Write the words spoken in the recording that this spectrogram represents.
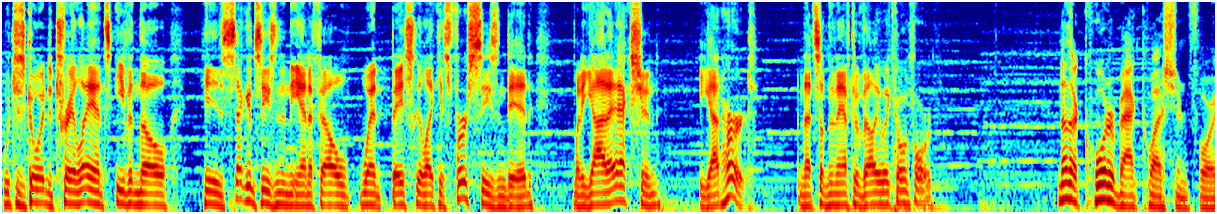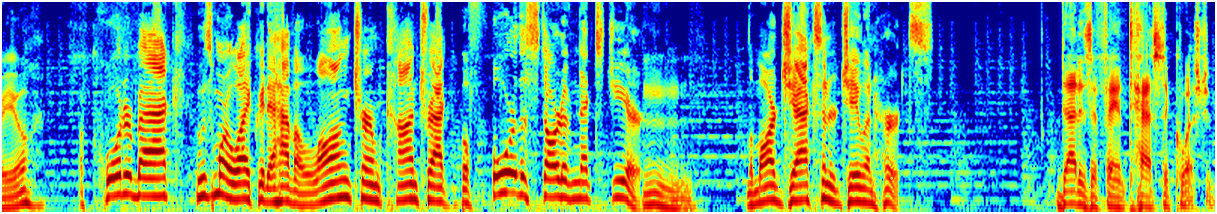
which is going to Trey Lance, even though his second season in the NFL went basically like his first season did? When he got action, he got hurt. And that's something they have to evaluate going forward. Another quarterback question for you. A quarterback who's more likely to have a long term contract before the start of next year? Mm. Lamar Jackson or Jalen Hurts? That is a fantastic question.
